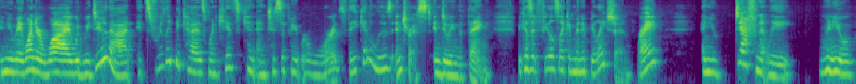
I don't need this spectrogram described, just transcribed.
and you may wonder why would we do that it's really because when kids can anticipate rewards they can lose interest in doing the thing because it feels like a manipulation right and you definitely when you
